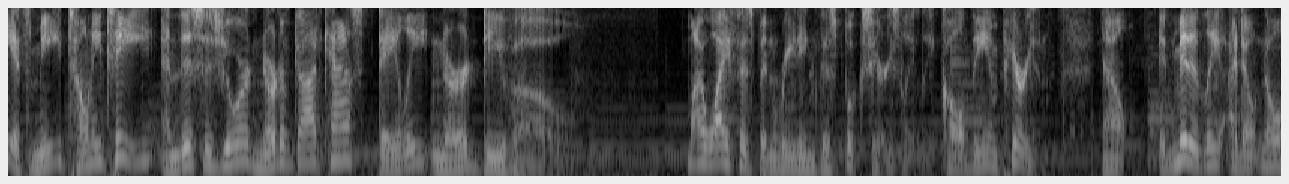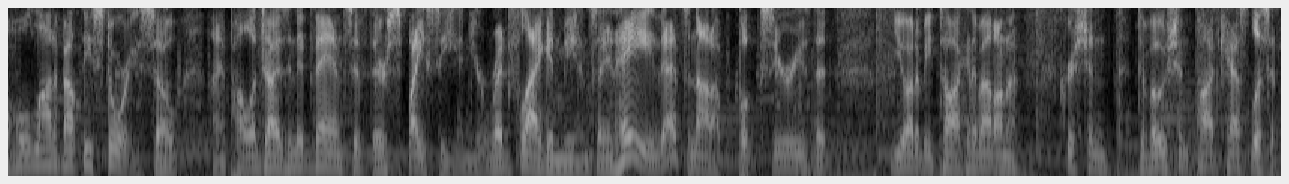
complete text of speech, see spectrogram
it's me, Tony T, and this is your Nerd of Godcast Daily Nerd Devo. My wife has been reading this book series lately called The Empyrean. Now, admittedly, I don't know a whole lot about these stories, so I apologize in advance if they're spicy and you're red flagging me and saying, hey, that's not a book series that you ought to be talking about on a Christian devotion podcast. Listen,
